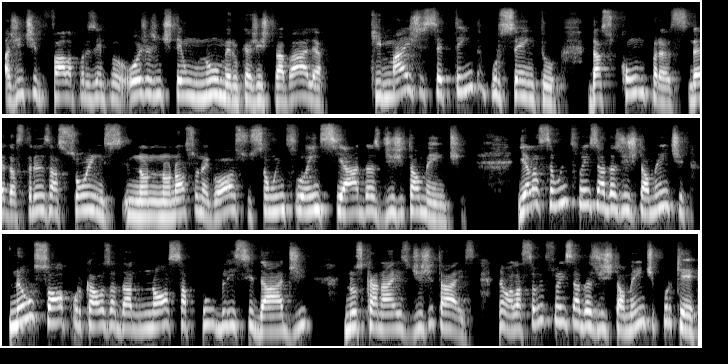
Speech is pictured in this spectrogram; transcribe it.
A gente fala, por exemplo, hoje a gente tem um número que a gente trabalha que mais de 70% das compras, né, das transações no, no, nosso negócio são influenciadas digitalmente. E elas são influenciadas digitalmente não só por causa da nossa publicidade nos canais digitais. Não, elas são influenciadas digitalmente porque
